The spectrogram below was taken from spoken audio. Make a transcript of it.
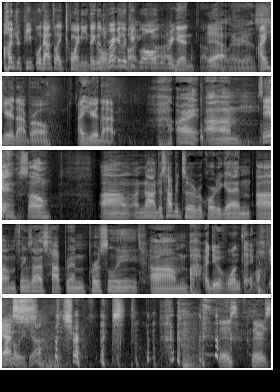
100 people down to like 20, like the Oh regular people all God. over again. That'd be Yeah. hilarious. I hear that, bro. I hear that. All right. Um. Steve. Okay. So, um, no, I'm not just happy to record again. Um, things that's happened personally. Um. Ah, I do have one thing. Yes. Finally, yeah. sure. Thanks. There's there's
